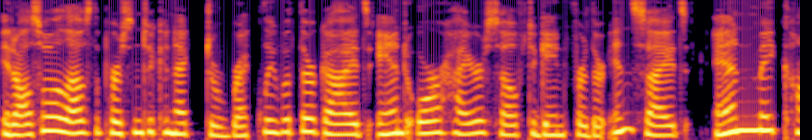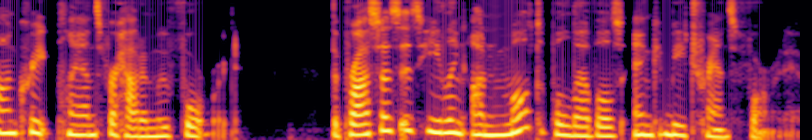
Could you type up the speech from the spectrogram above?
It also allows the person to connect directly with their guides and or higher self to gain further insights and make concrete plans for how to move forward. The process is healing on multiple levels and can be transformative.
